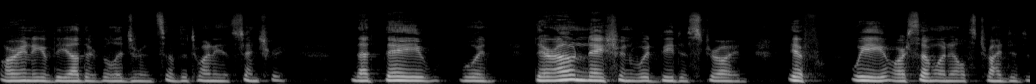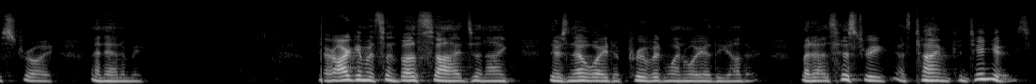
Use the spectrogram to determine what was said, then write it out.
or any of the other belligerents of the 20th century that they would their own nation would be destroyed if we or someone else tried to destroy an enemy. There are arguments on both sides, and I, there's no way to prove it one way or the other. But as history, as time continues,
